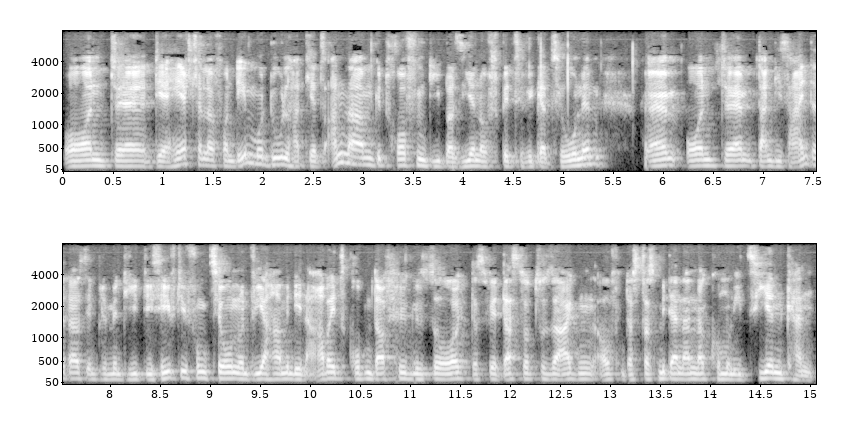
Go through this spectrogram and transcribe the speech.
Und äh, der Hersteller von dem Modul hat jetzt Annahmen getroffen, die basieren auf Spezifikationen. Ähm, und ähm, dann designt er das, implementiert die Safety-Funktion und wir haben in den Arbeitsgruppen dafür gesorgt, dass wir das sozusagen auf, dass das miteinander kommunizieren kann.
